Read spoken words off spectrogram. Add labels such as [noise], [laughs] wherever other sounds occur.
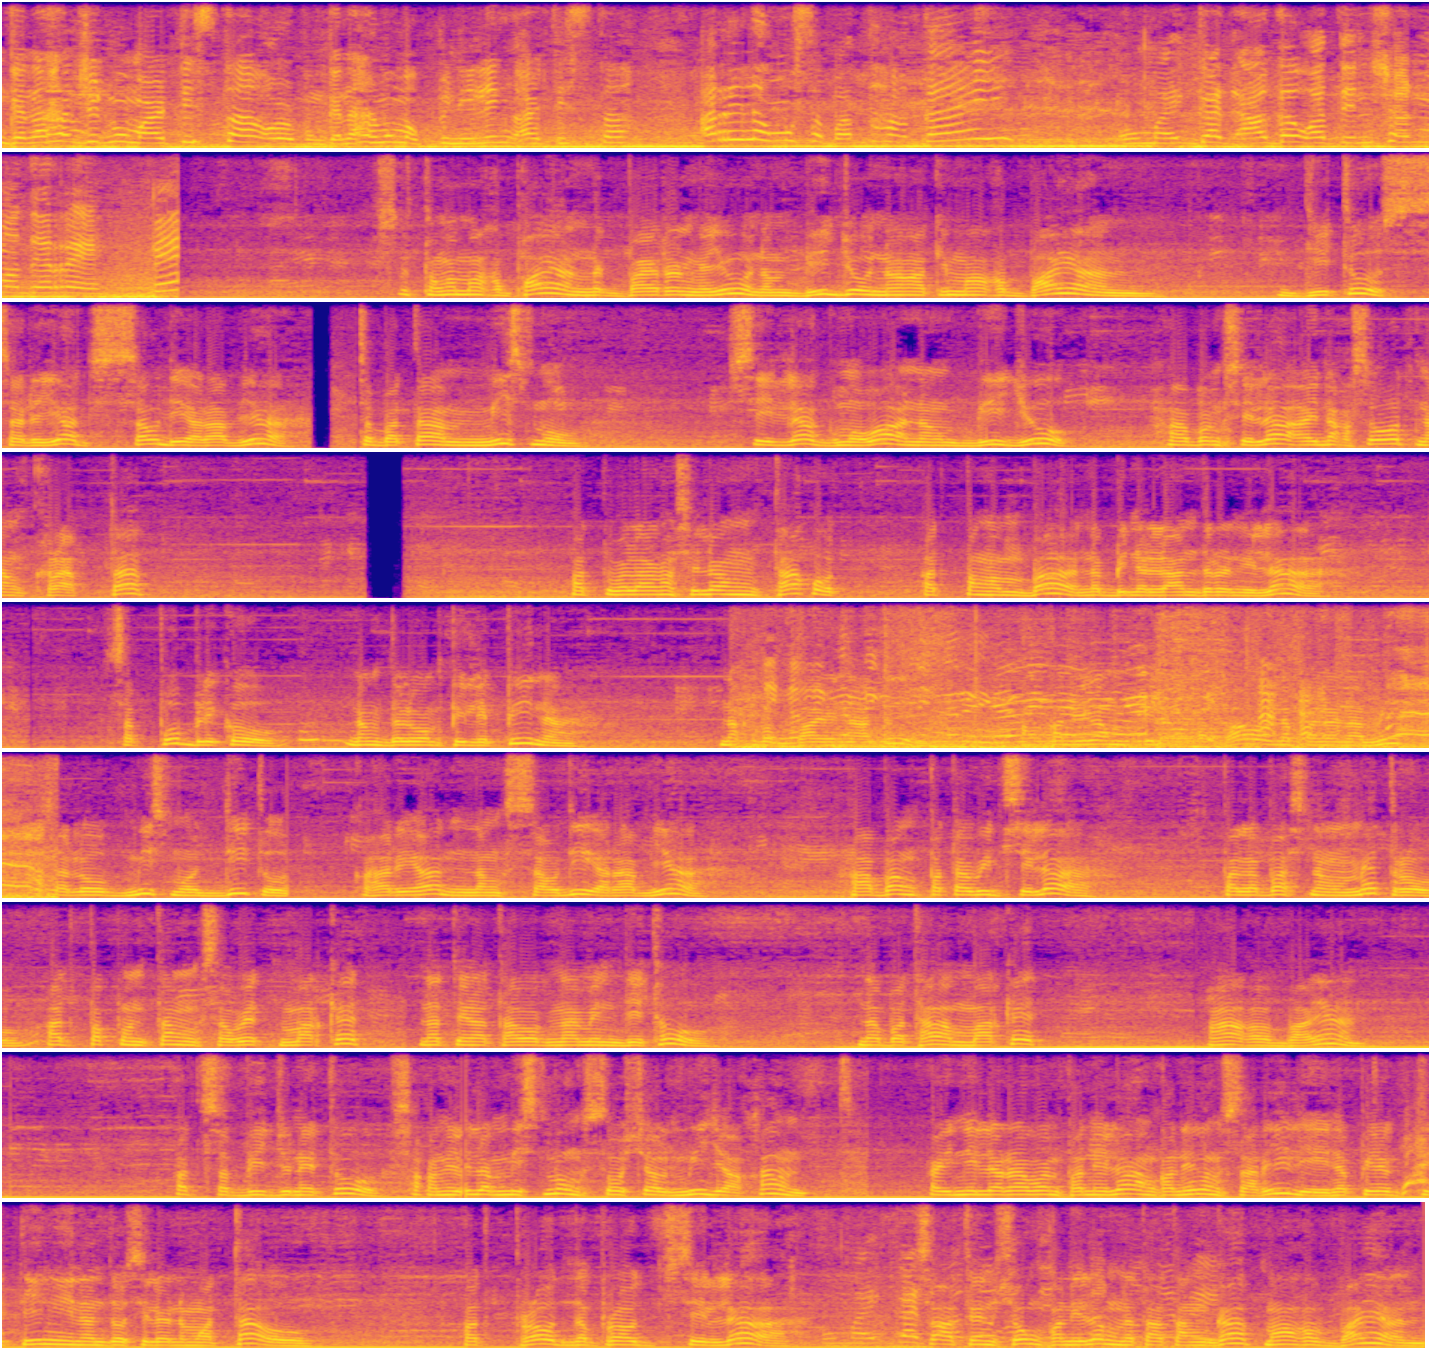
Kung ganahan jud mo artista or kung ganahan mo magpiniling artista, ari lang mo sa bata kay. Oh my god, agaw atensyon mo dere. Pe- Sa ito nga mga kabayan, nag-viral ngayon ang video ng ating mga kabayan dito sa Riyadh, Saudi Arabia. Sa bata mismo, sila gumawa ng video habang sila ay nakasuot ng crop top. At wala nga silang takot at pangamba na binalandra nila sa publiko ng dalawang Pilipina na kababayan natin ang kanilang pinapabawal na pananamit sa loob mismo dito kaharian ng Saudi Arabia. Habang patawid sila palabas ng metro at papuntang sa wet market na tinatawag namin dito na Bata Market mga kababayan. At sa video na ito sa kanilang mismong social media account ay nilarawan pa nila ang kanilang sarili na pinagtitinginan daw sila ng mga tao at proud na proud sila Oh my god. sa atensyong kanilang natatanggap mga kababayan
